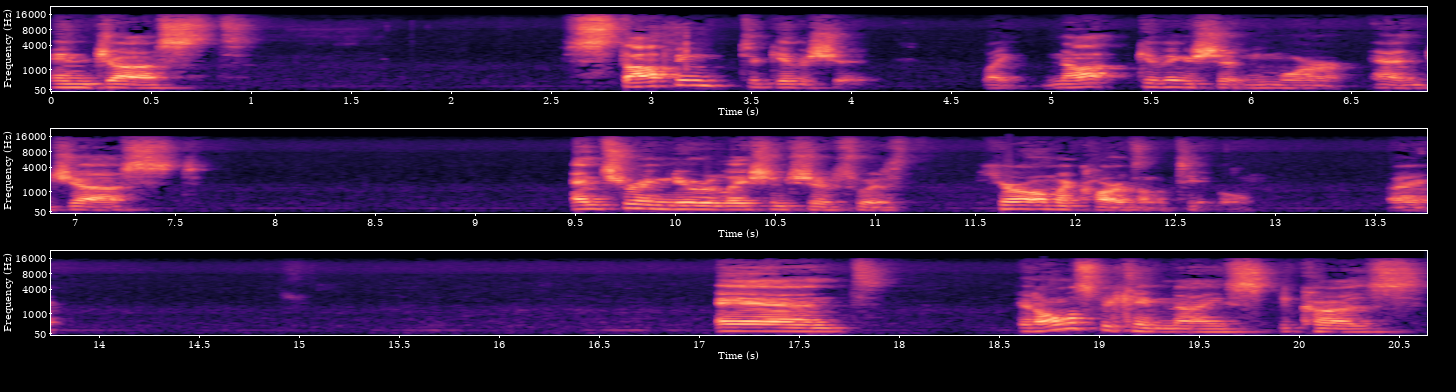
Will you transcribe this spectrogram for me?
and just stopping to give a shit like not giving a shit anymore and just entering new relationships with here are all my cards on the table right and it almost became nice because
